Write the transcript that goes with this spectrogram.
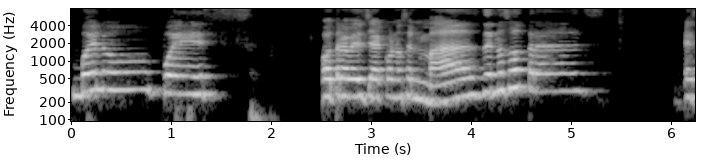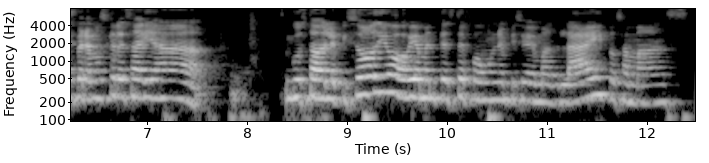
Bueno, pues otra vez ya conocen más de nosotras. Esperemos que les haya gustado el episodio. Obviamente este fue un episodio más light, o sea, más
